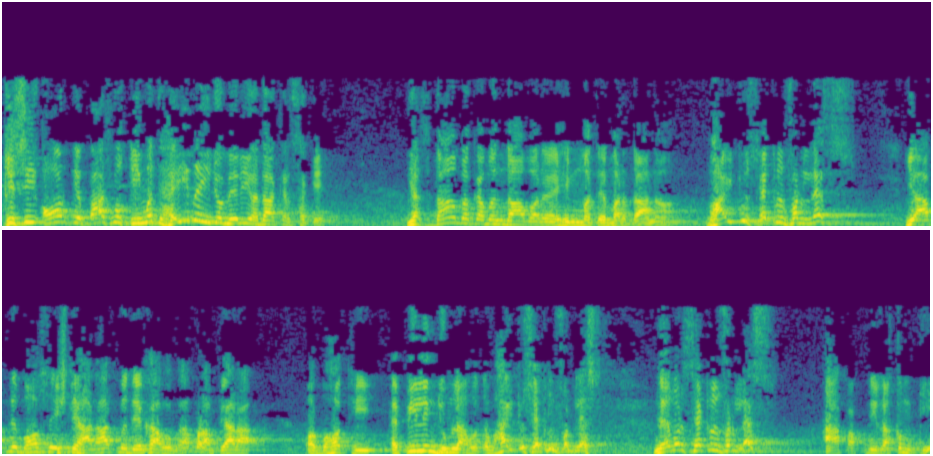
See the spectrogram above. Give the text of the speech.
کسی اور کے پاس وہ قیمت ہے ہی نہیں جو میری ادا کر سکے۔ یزدام کا منداور ہمت مردانہ۔ بھائی ٹو سیٹل فار لیس یہ آپ نے بہت سے اشتہارات میں دیکھا ہوگا، بڑا پیارا اور بہت ہی اپیلنگ جملہ ہوتا بھائی to settle for less never settle for less آپ اپنی رقم کی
